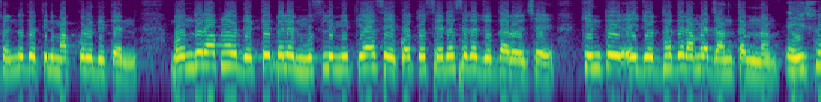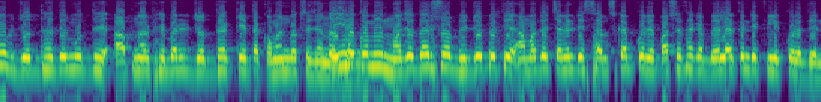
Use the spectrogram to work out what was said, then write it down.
সৈন্যদের তিনি মাফ করে দিতেন। বন্ধুরা আপনারা দেখতে পেলেন মুসলিম ইতিহাসে কত সেরা সেরা যোদ্ধা রয়েছে কিন্তু এই যোদ্ধাদের আমরা জানতাম না। এই সব যোদ্ধাদের মধ্যে আপনার ফেভারিট যোদ্ধাকে তা কমেন্ট বক্সে জানান এইরকমই মজাদার সব ভিডিও পেতে আমাদের চ্যানেলটি সাবস্ক্রাইব করে পাশে থাকা বেল আইকনটি ক্লিক করে দিন।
